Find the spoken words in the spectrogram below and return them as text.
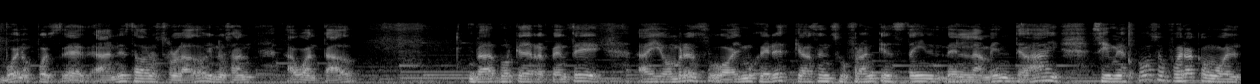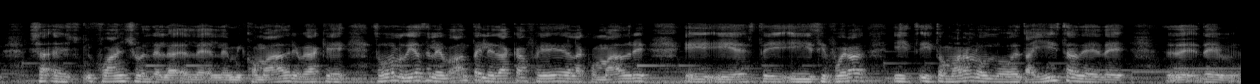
Bueno, pues eh, han estado a nuestro lado y nos han aguantado porque de repente hay hombres o hay mujeres que hacen su Frankenstein en la mente. Ay, si mi esposo fuera como el, Juancho, el de, de, mi comadre, vea que todos los días se levanta y le da café a la comadre y, este y si fuera y, tomara los, detallistas de, de de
